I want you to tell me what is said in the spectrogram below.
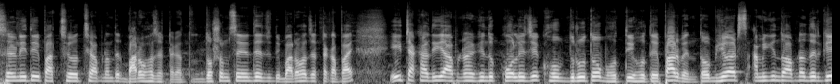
শ্রেণীতেই পাচ্ছে হচ্ছে আপনাদের বারো হাজার টাকা। তো দশম শ্রেণীতে যদি বারো হাজার টাকা পায়, এই টাকা দিয়ে আপনারা কিন্তু কলেজে খুব দ্রুত ভর্তি হতে পারবেন। তো ভিউয়ার্স আমি কিন্তু আপনাদেরকে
